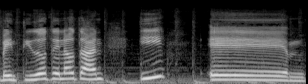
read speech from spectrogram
22 de la OTAN y eh,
